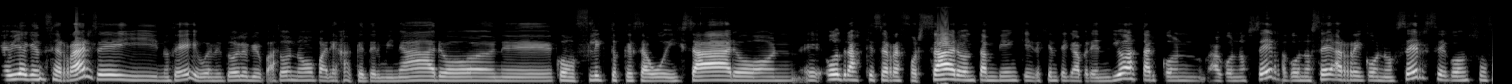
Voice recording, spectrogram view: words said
Que había que encerrarse y no sé, y bueno, y todo lo que pasó, ¿no? Parejas que terminaron, eh, conflictos que se agudizaron, eh, otras que se reforzaron también, que gente que aprendió a estar con, a conocer, a conocer, a reconocerse con su familia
